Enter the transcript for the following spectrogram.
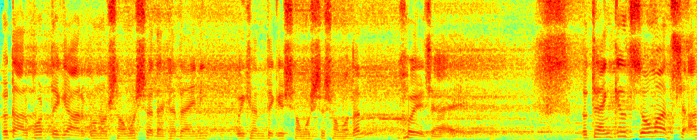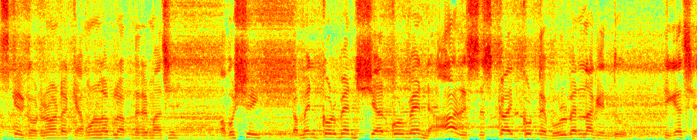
তো তারপর থেকে আর কোনো সমস্যা দেখা দেয়নি। ওইখান থেকে সমস্যা সমাধান হয়ে যায়। তো থ্যাংক ইউ সো মাচ আজকের ঘটনাটা কেমন লাগল আপনাদের মাঝে? অবশ্যই কমেন্ট করবেন শেয়ার করবেন, আর সাবস্ক্রাইব করতে ভুলবেন না কিন্তু, ঠিক আছে?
